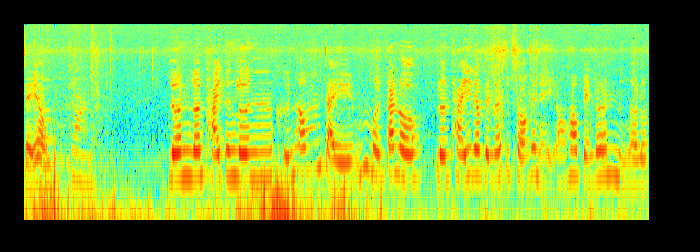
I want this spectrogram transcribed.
ใจเอา เลินเลินไทยตึงเลินขืนห้องใจเหมือนกันเลยเลินไทยเดี๋ยวเป็นเลินสิบสองแค่ไหนของเขาเป็นเลินหนึ่งเอาเลย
